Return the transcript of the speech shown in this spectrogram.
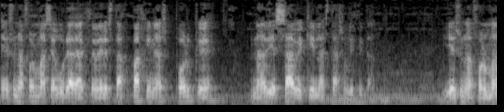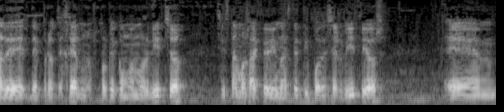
es una forma segura de acceder a estas páginas porque nadie sabe quién la está solicitando. Y es una forma de, de protegernos, porque como hemos dicho, si estamos accediendo a este tipo de servicios, eh,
